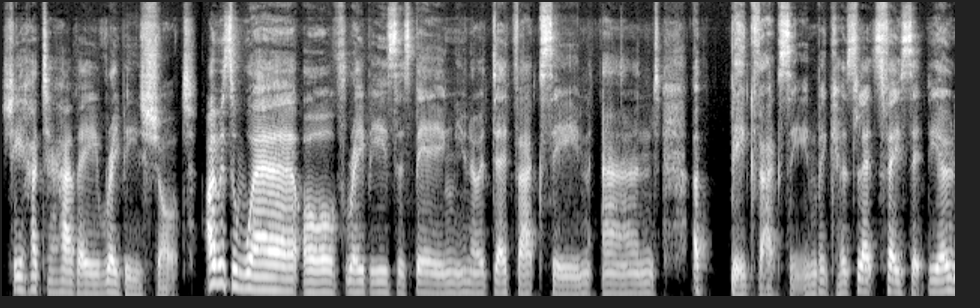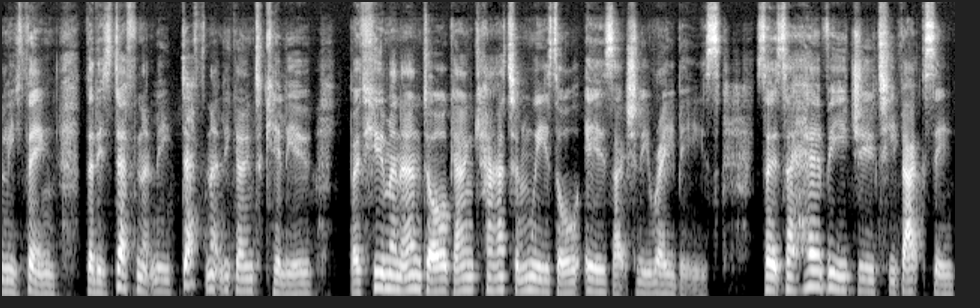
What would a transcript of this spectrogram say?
she had to have a rabies shot. I was aware of rabies as being, you know, a dead vaccine and a big vaccine because let's face it, the only thing that is definitely, definitely going to kill you, both human and dog and cat and weasel, is actually rabies. So it's a heavy duty vaccine.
